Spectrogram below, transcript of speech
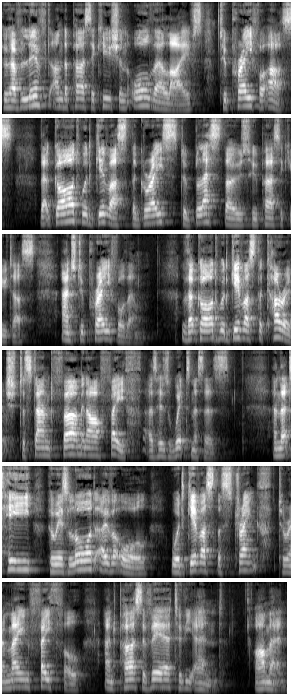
who have lived under persecution all their lives to pray for us, that God would give us the grace to bless those who persecute us and to pray for them, that God would give us the courage to stand firm in our faith as His witnesses, and that He, who is Lord over all, would give us the strength to remain faithful and persevere to the end. Amen.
